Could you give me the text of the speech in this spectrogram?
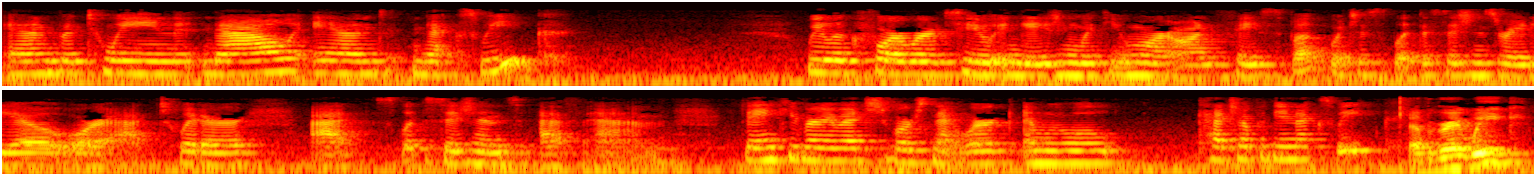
And between now and next week, we look forward to engaging with you more on Facebook, which is Split Decisions Radio, or at Twitter at Split Decisions FM. Thank you very much, Divorce Network, and we will catch up with you next week. Have a great week.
